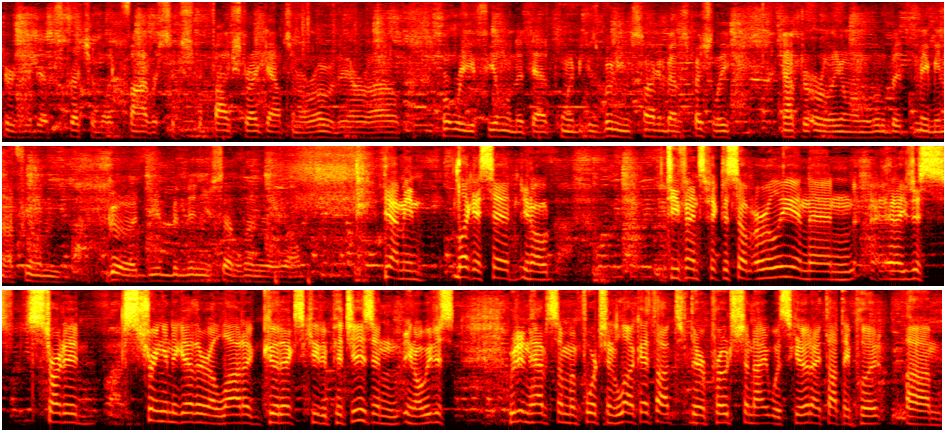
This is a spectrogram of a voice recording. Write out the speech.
You had that stretch of like five or six, five strikeouts in a row there. Uh, what were you feeling at that point? Because Booney was talking about, especially after early on, a little bit maybe not feeling good, but then you settled in real well. Yeah, I mean, like I said, you know, defense picked us up early, and then I just started stringing together a lot of good executed pitches, and you know, we just we didn't have some unfortunate luck. I thought their approach tonight was good. I thought they put um,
